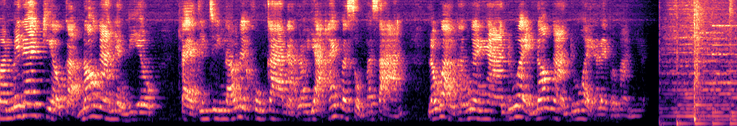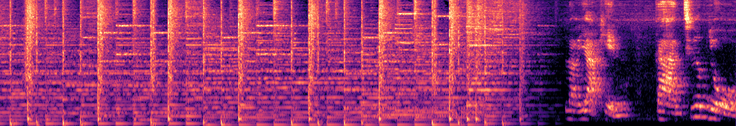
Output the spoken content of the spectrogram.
มันไม่ได้เกี่ยวกับนอกงานอย่างเดียว แต่จริงๆแล้วในโครงการอะเราอยากให้ผสมผสาน ระหว่างทั้งงานงานด้วยนอกงานด้วยอะไรประมาณนี้เราอยากเห็นการเชื่อมโยง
